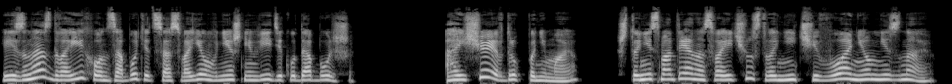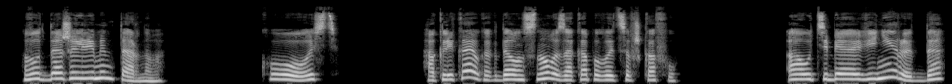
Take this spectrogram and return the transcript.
из нас двоих он заботится о своем внешнем виде куда больше. А еще я вдруг понимаю, что, несмотря на свои чувства, ничего о нем не знаю. Вот даже элементарного. «Кость!» Окликаю, когда он снова закапывается в шкафу. «А у тебя виниры, да?»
